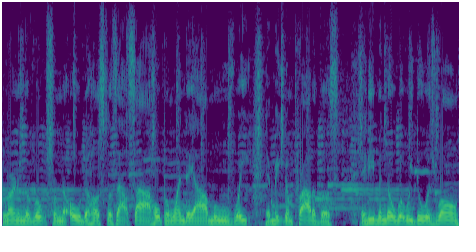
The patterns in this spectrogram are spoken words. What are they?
learning the ropes from the older hustlers outside, hoping one day I'll move weight and make them proud of us. And even though what we do is wrong,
